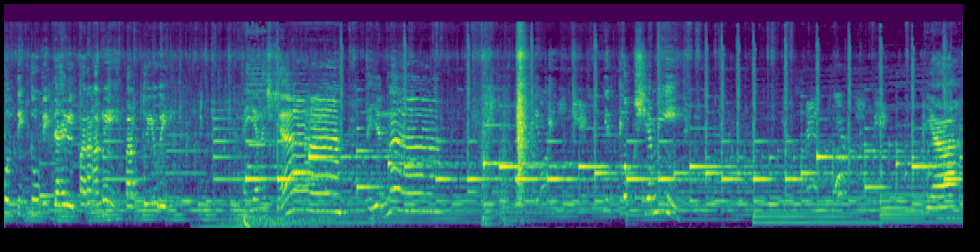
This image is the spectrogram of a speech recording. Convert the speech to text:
Kunting tubig dahil parang ano eh, parang tuyo eh. Ayan na siya. Ayan na. It, looks yummy. Yeah.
